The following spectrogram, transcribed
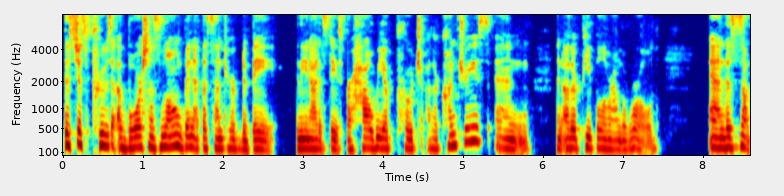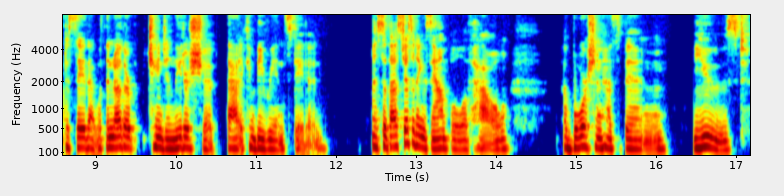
this just proves that abortion has long been at the center of debate in the United States for how we approach other countries and, and other people around the world. And this is not to say that with another change in leadership that it can be reinstated. And so that's just an example of how abortion has been used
